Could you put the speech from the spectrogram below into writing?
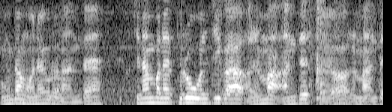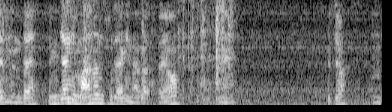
공담 원액으로 나왔는데 지난번에 들어온 지가 얼마 안 됐어요. 얼마 안 됐는데 굉장히 많은 수량이 나갔어요. 네. 그죠? 음.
